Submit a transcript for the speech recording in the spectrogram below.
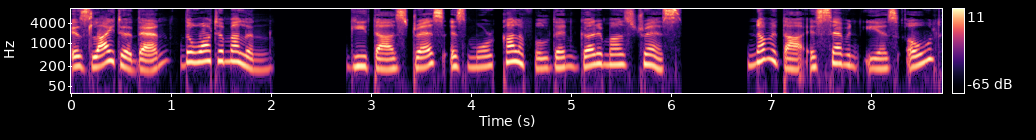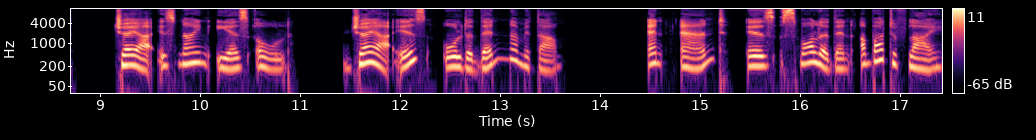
is lighter than the watermelon. Geeta's dress is more colorful than Garima's dress. Namita is 7 years old. Jaya is 9 years old. Jaya is older than Namita. An ant is smaller than a butterfly.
